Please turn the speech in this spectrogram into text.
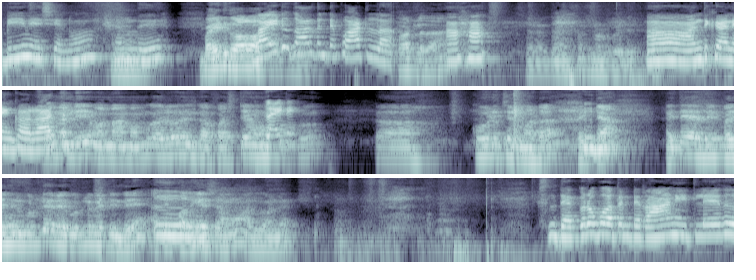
బియ్యం వేసాను. ఏంది? బయట తోలుతుంటే పాటలు. అందుకని ఇంకా రాత్రి మొన్న మా అమ్మగారు ఇంకా ఫస్ట్ టైం కోడి ఇచ్చారనమాట పెట్టా. అయితే రేపు పదిహేను గుడ్లు ఇరవై గుడ్లు పెట్టింది. అది పొదిగేసాము అదిగోండి. అసలు దగ్గర పోతుంటే రానిట్లేదు.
